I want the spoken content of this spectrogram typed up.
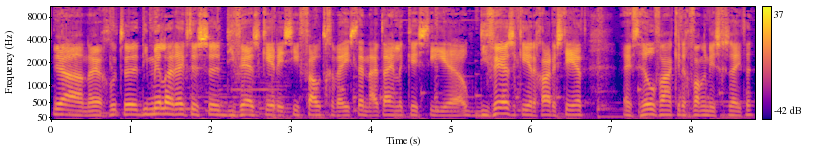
Ja, nou ja, goed. Uh, die Miller heeft dus uh, diverse keren is hij fout geweest. En uiteindelijk is hij uh, ook diverse keren gearresteerd. Heeft heel vaak in de gevangenis gezeten.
